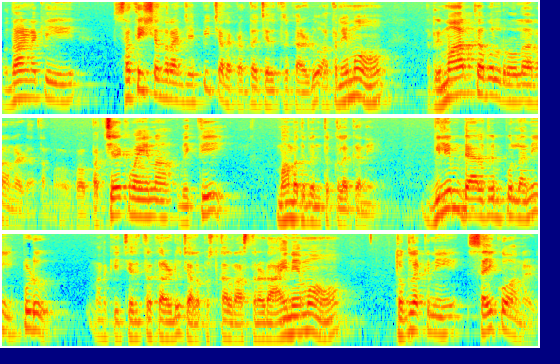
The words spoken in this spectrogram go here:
ఉదాహరణకి సతీష్ చంద్ర అని చెప్పి చాలా పెద్ద చరిత్రకారుడు. అతనేమో రిమార్కబుల్ రోలర్ అన్నాడు. అతను ఒక ప్రత్యేకమైన వ్యక్తి మహమ్మద్ బిన్ తుక్లక్ అని. విలియం డాల్రింపుల్ అని ఇప్పుడు మనకి చరిత్రకారుడు చాలా పుస్తకాలు రాస్తున్నాడు. ఆయనేమో తుగ్లక్ని సైకో అన్నాడు.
